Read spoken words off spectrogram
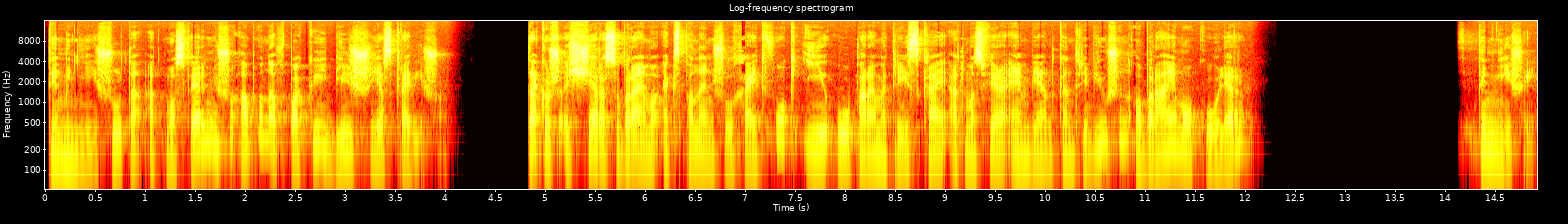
темнішу та атмосфернішу, або навпаки більш яскравішу. Також ще раз обираємо Exponential Height Fog і у параметрі Sky Atmosphere Ambient Contribution обираємо колір темніший,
